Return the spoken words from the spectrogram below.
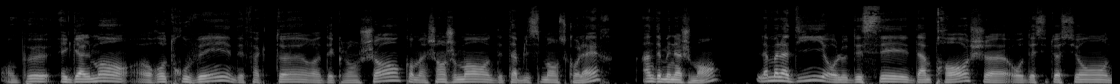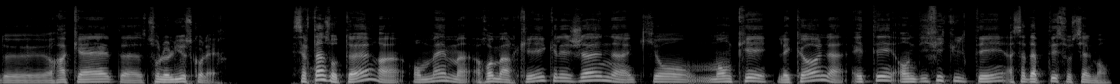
On peut également retrouver des facteurs déclenchants comme un changement d'établissement scolaire, un déménagement, la maladie ou le décès d'un proche euh, ou des situations de raquettes euh, sur le lieu scolaire. Certains auteurs ont même remarqué que les jeunes qui ont manqué l'école étaient en difficulté à s'adapter socialement,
